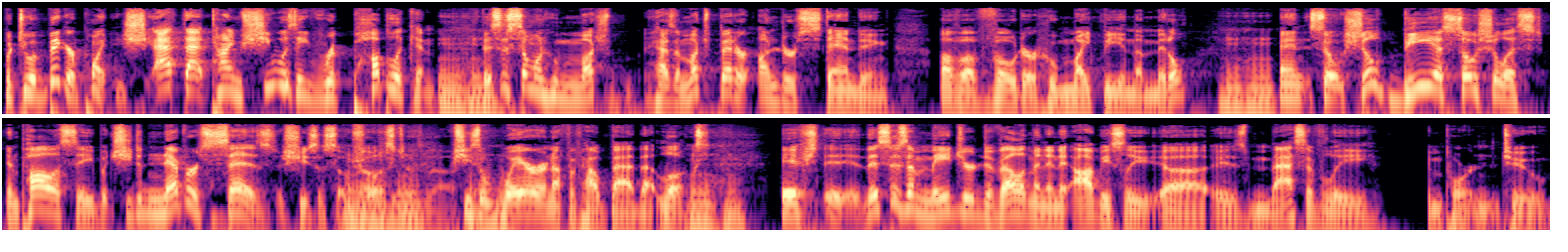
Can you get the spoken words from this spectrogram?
But to a bigger point, she, at that time, she was a Republican. Mm-hmm. This is someone who much has a much better understanding of a voter who might be in the middle. Mm-hmm. And so she'll be a socialist in policy, but she never says she's a socialist. She's Mm-hmm. aware enough of how bad that looks. If this is a major development, and it obviously uh, is massively important to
